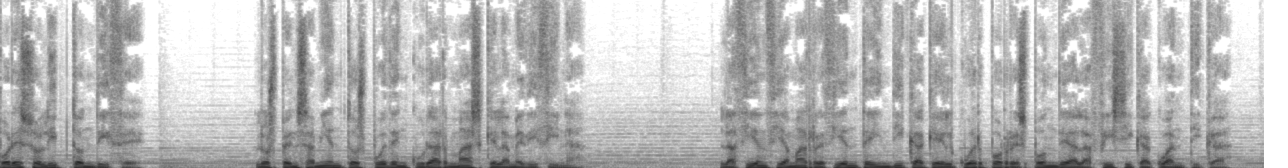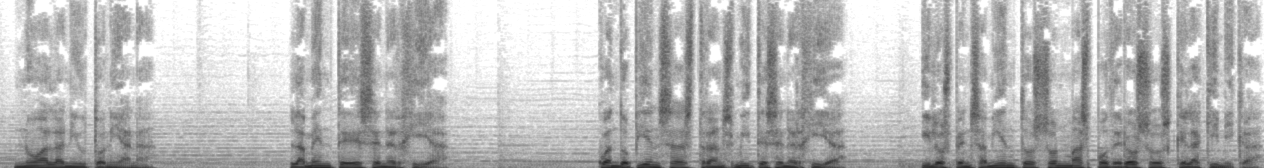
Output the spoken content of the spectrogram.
Por eso Lipton dice, los pensamientos pueden curar más que la medicina. La ciencia más reciente indica que el cuerpo responde a la física cuántica, no a la newtoniana. La mente es energía. Cuando piensas, transmites energía, y los pensamientos son más poderosos que la química.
